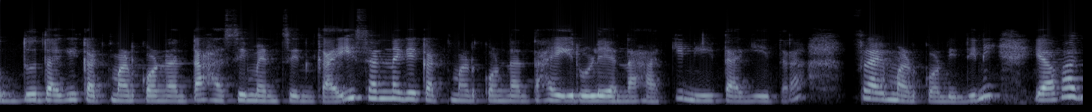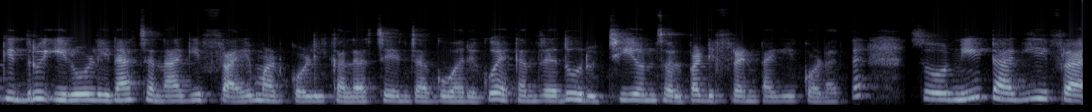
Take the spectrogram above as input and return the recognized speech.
ಉದ್ದುದಾಗಿ ಕಟ್ ಮಾಡ್ಕೊಂಡಂಥ ಹಸಿಮೆಣಸಿನ್ಕಾಯಿ, ಸಣ್ಣಗೆ ಕಟ್ ಮಾಡ್ಕೊಂಡಂತಹ ಈರುಳ್ಳಿಯನ್ನು ಹಾಕಿ ನೀಟಾಗಿ ಈ ಥರ ಫ್ರೈ ಮಾಡ್ಕೊಂಡಿದ್ದೀನಿ. ಯಾವಾಗಿದ್ದರೂ ಈರುಳ್ಳಿನ ಚೆನ್ನಾಗಿ ಫ್ರೈ ಮಾಡ್ಕೊಳ್ಳಿ ಕಲರ್ ಚೇಂಜ್ ಆಗುವವರೆಗೂ. ಯಾಕಂದರೆ ಅದು ರುಚಿ ಒಂದು ಸ್ವಲ್ಪ ಡಿಫ್ರೆಂಟಾಗಿ ಕೊಡುತ್ತೆ. ಸೊ ನೀಟಾಗಿ ಫ್ರೈ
